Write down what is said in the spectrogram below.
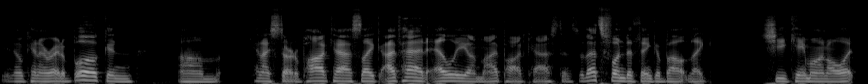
You know, can I write a book and um, can I start a podcast? Like I've had Ellie on my podcast, and so that's fun to think about. Like she came on all it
